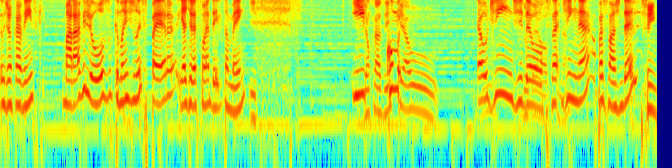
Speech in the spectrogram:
o John Krasinski. Maravilhoso, que a gente não espera, e a direção é dele também. Isso. E John Krasinski como- é o... é o Jim de The, The Office, Office, né? né? Jim, né? O personagem dele? Sim.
